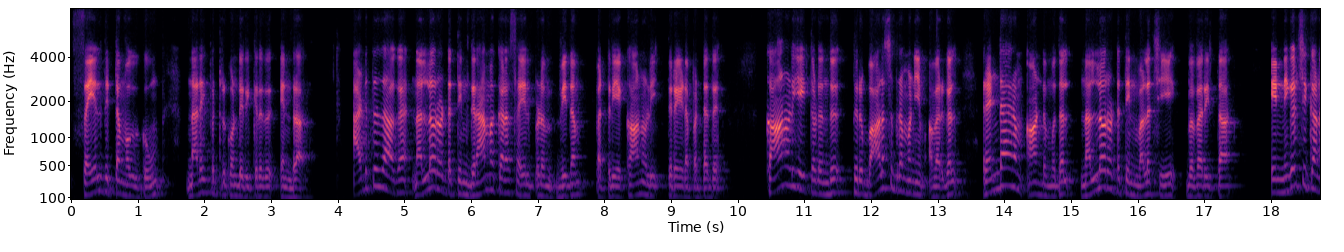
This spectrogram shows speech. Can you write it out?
செயல் திட்டம் வகுக்கவும் நடைபெற்று கொண்டிருக்கிறது என்றார். அடுத்ததாக நல்லோரோட்டத்தின் கிராமக்கல செயல்படும் விதம் பற்றிய காணொளி திரையிடப்பட்டது. காணொளியை தொடர்ந்து திரு பாலசுப்ரமணியம் அவர்கள் இரண்டாயிரம் ஆண்டு முதல் நல்லோரோட்டத்தின் வளர்ச்சியை விவரித்தார். இந்நிகழ்ச்சிக்கான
